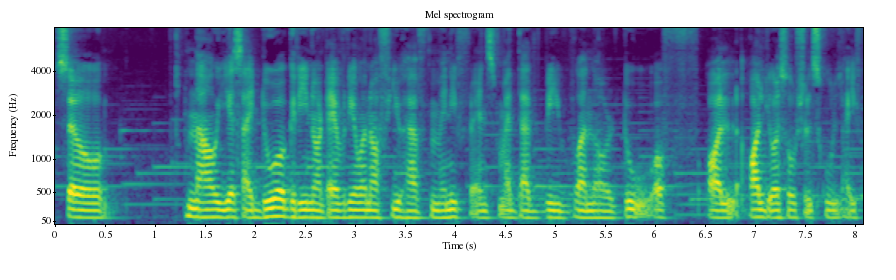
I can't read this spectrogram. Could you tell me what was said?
So now yes i do agree not every one of you have many friends might that be one or two of all all your social school life.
